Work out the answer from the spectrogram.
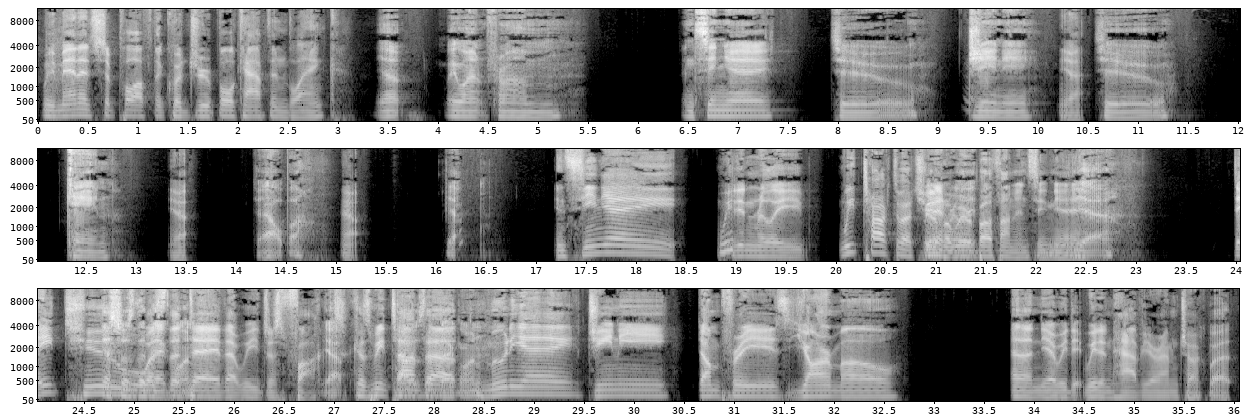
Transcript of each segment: We managed to pull off the quadruple captain blank. Yep, we went from Insigne to Gini Yeah. to Kane Yeah. to Alba. Yeah. Yeah. Insigne, we didn't really. We talked about We didn't but we were both on Insigne. Yeah, Day two This was the big the day that we just fucked. Yep. Because we talked about. Meunier, Gini, Dumfries, Yarmo. And then, yeah, we, did, we didn't have Yaremchuk, but.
